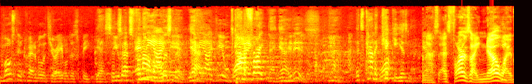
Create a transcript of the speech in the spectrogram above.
most incredible that you're able to speak. Yes, it's, you have it's any idea, isn't it? Yeah. Any idea it's why? kind of frightening, yeah. It is. Yeah. It's kind of kicky, isn't it? And as, as far as I know, I've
